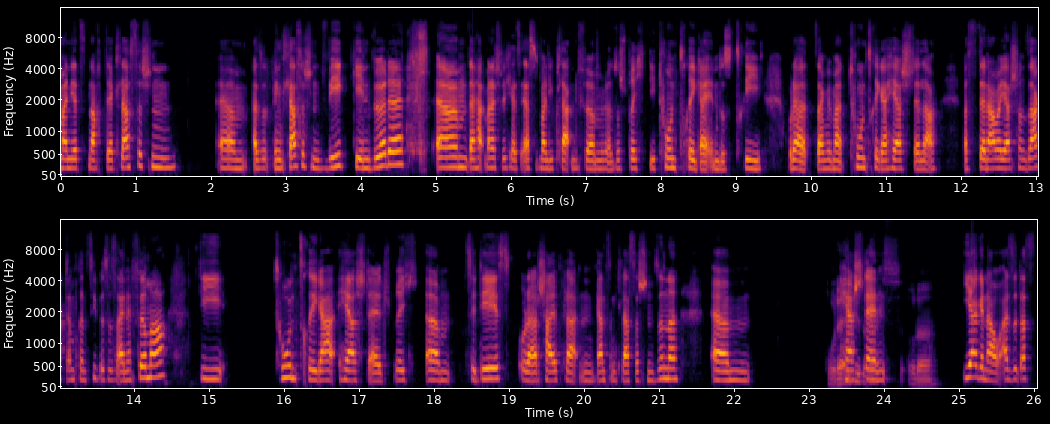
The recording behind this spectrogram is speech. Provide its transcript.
man jetzt nach der klassischen, ähm, also den klassischen Weg gehen würde, ähm, dann hat man natürlich als erstes mal die Plattenfirmen, also sprich die Tonträgerindustrie oder sagen wir mal Tonträgerhersteller. Was der Name ja schon sagt, im Prinzip ist es eine Firma, die Tonträger herstellt, sprich ähm, CDs oder Schallplatten ganz im klassischen Sinne ähm, oder herstellen. Oder? Ja, genau. Also das,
